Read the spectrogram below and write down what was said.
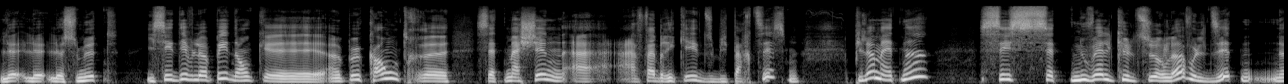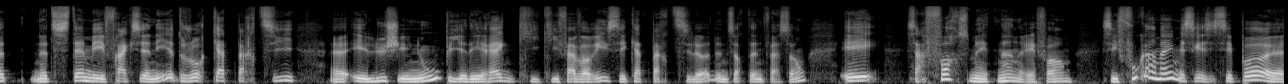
le, le, le SMUT. Il s'est développé donc euh, un peu contre euh, cette machine à, à, fabriquer du bipartisme. Puis là maintenant, c'est cette nouvelle culture-là, vous le dites, notre, notre, système est fractionné, il y a toujours quatre partis euh, élus chez nous, puis il y a des règles qui, qui favorisent ces quatre partis-là d'une certaine façon, et ça force maintenant une réforme. C'est fou quand même, mais c'est pas euh,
